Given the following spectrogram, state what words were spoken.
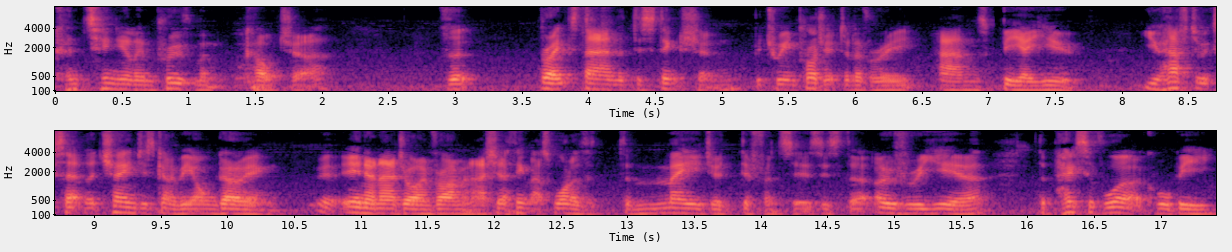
continual improvement culture that breaks down the distinction between project delivery and BAU. You have to accept that change is going to be ongoing in an agile environment. Actually, I think that's one of the, the major differences is that over a year, the pace of work will be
